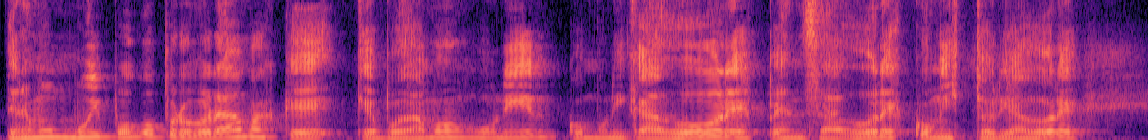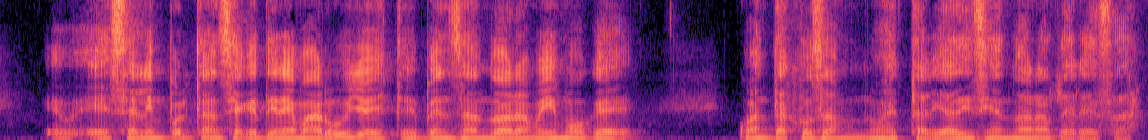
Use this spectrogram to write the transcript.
Tenemos muy pocos programas que, podamos unir comunicadores, pensadores con historiadores. E, esa es la importancia que tiene Marullo y estoy pensando ahora mismo que cuántas cosas nos estaría diciendo Ana Teresa.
